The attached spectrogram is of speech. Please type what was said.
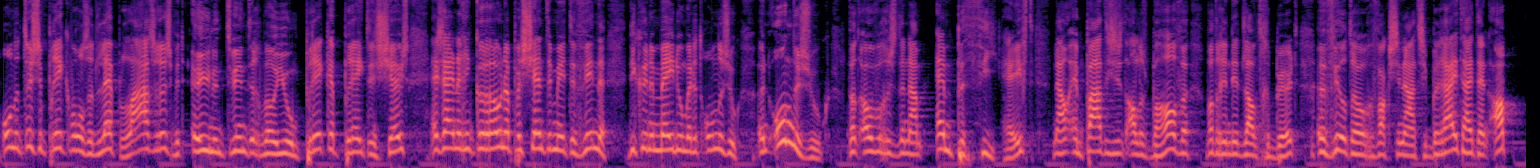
Ondertussen prikken we ons het lab Lazarus met 21 miljoen prikken, pretentieus. Er zijn er geen coronapatiënten meer te vinden die kunnen meedoen met het onderzoek. Een onderzoek dat overigens de naam Empathy heeft. Nou, empathisch is het alles behalve wat er in dit land gebeurt. Een veel te hoge vaccinatiebereidheid en Ab...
